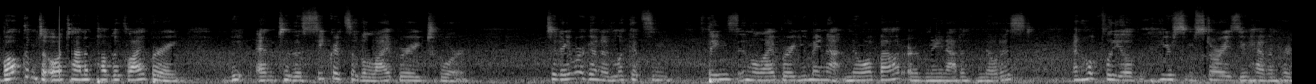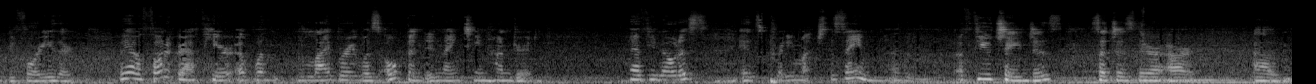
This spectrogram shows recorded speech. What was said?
Welcome to Owatonna Public Library and to the Secrets of the Library Tour. Today we're going to look at some things in the library you may not know about or may not have noticed, and hopefully you'll hear some stories you haven't heard before either. We have a photograph here of when the library was opened in 1900. Have you noticed? It's pretty much the same. A, few changes, such as there are um,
